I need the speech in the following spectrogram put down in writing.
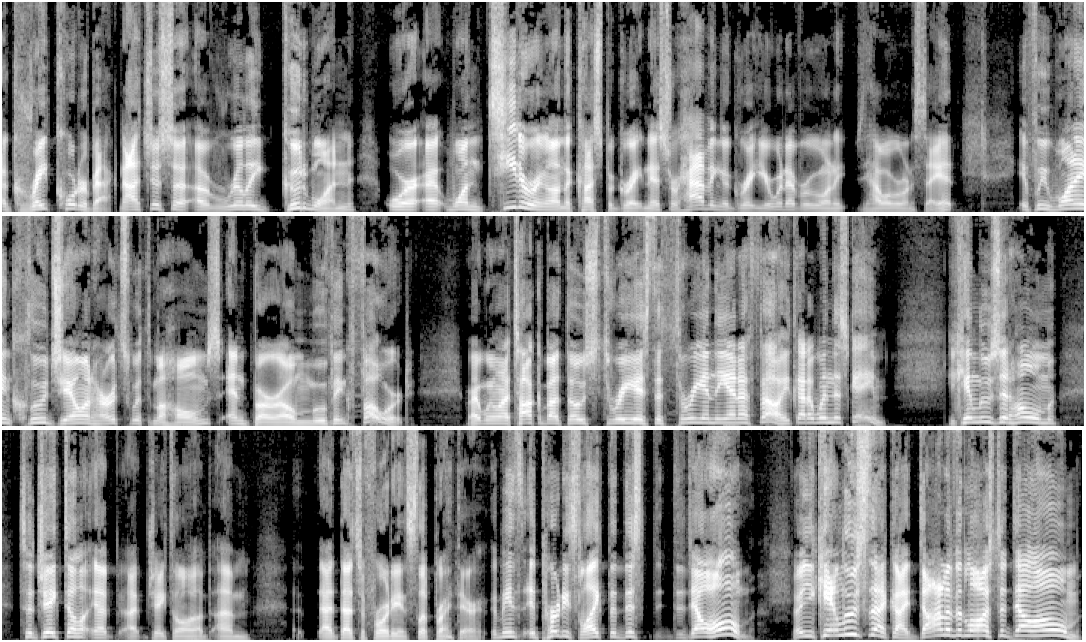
a great quarterback, not just a, a really good one or a, one teetering on the cusp of greatness or having a great year, whatever we want to, however we want to say it. If we want to include Jalen Hurts with Mahomes and Burrow moving forward, right? We want to talk about those three as the three in the NFL. He's got to win this game. He can't lose at home to Jake Del. Uh, uh, Jake Del. Um, that, that's a Freudian slip right there. It means it, Purdy's like the this the Delhomme. You can't lose to that guy. Donovan lost to Delhomme.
